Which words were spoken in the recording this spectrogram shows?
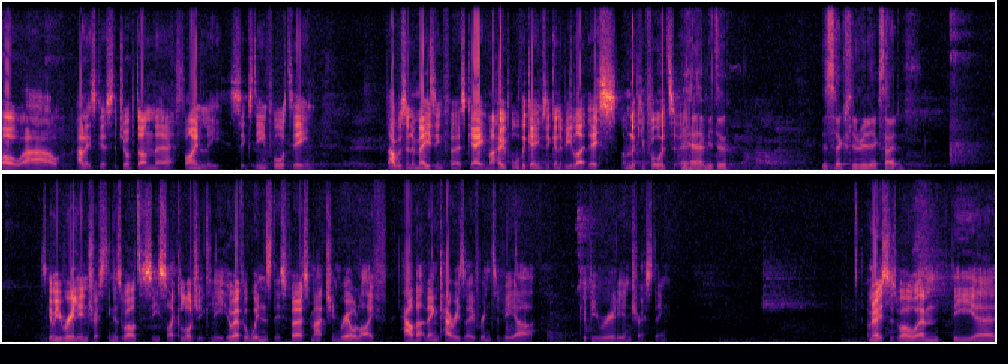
Oh wow. Alex gets the job done there. Finally, 16-14. That was an amazing first game. I hope all the games are going to be like this. I'm looking forward to it. Yeah, me too. This is actually really exciting. It's going to be really interesting as well to see psychologically whoever wins this first match in real life, how that then carries over into VR. Could be really interesting. I've noticed as well um, the uh,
